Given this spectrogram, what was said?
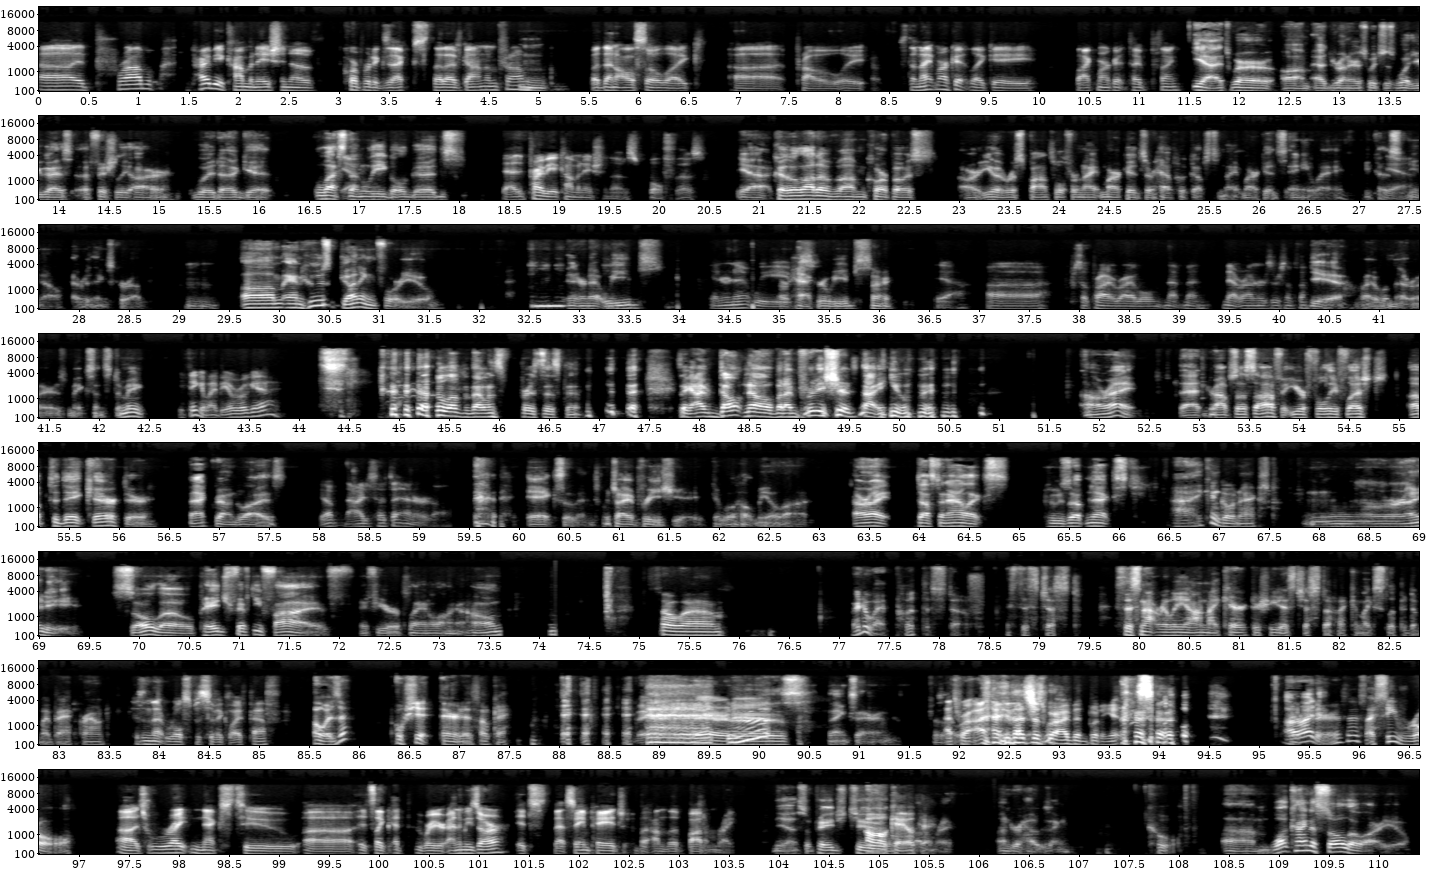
Uh, it probably probably be a combination of corporate execs that I've gotten them from, Mm, but then also like uh probably is the night market like a black market type thing. yeah, it's where um edge runners, which is what you guys officially are, would uh, get less Yeah. than legal goods. Yeah, it'd probably be a combination of those, both of those. Yeah, because a lot of um corpos are either responsible for night markets or have hookups to night markets anyway, because Yeah. you know everything's corrupt. Mhm. Um, and who's gunning for you? Internet weebs Internet we or hacker weebs? Sorry. Yeah. Uh, so probably rival netmen, net runners or something. Yeah, rival net runners makes sense to me. You think it might be a rogue AI? I love that that one's persistent. it's like I don't know, but I'm pretty sure it's not human. All right, that drops us off at your fully fleshed, up to date character, background wise. Yep. Now I just have to enter it all. Excellent, which I appreciate. It will help me a lot. All right, Dustin Alex, who's up next? I can go next. All righty, solo, page 55. If you're playing along at home, So, um, where do I put this stuff? Is this just? Is this not really on my character sheet? It's just stuff I can like slip into my background. Isn't that role specific life path? Oh, is it? Oh shit! There it is. Okay. There, there it is. Thanks, Aaron. That's that where I, that's just where I've been putting it. So, All righty. Where is this? I see roll. uh, it's right next to uh, it's like at where your enemies are. It's that same page, but on the bottom right. Yeah, so page two. Oh, okay, okay. Right. Under housing. Cool. Um, what kind of solo are you?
